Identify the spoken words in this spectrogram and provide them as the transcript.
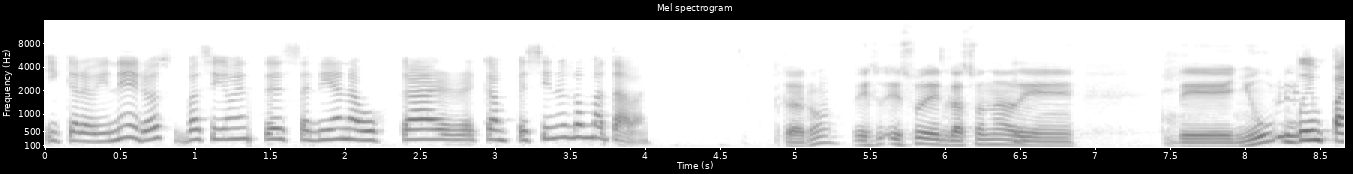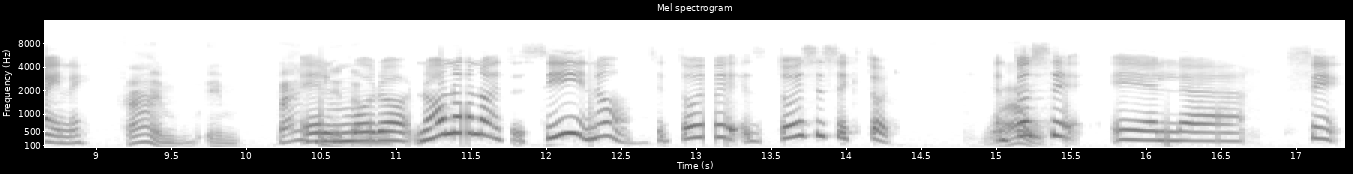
y carabineros básicamente salían a buscar campesinos y los mataban. Claro, eso, eso es la zona de, de Ñuble. Buen Paine. Ah, en, en El Moro. No, no, no, este, sí, no, todo, todo ese sector. Entonces, el, sí,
